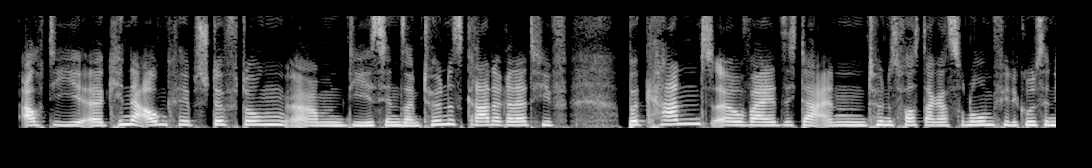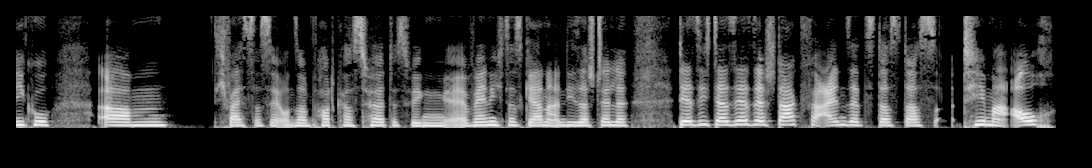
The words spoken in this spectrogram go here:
Auch die äh, Kinderaugenkrebsstiftung, ähm, die ist in St. Tönis gerade relativ bekannt, äh, weil sich da ein Tönis Forster Gastronom, viele Grüße Nico, ähm, ich weiß, dass er unseren Podcast hört, deswegen erwähne ich das gerne an dieser Stelle, der sich da sehr, sehr stark für einsetzt, dass das Thema auch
